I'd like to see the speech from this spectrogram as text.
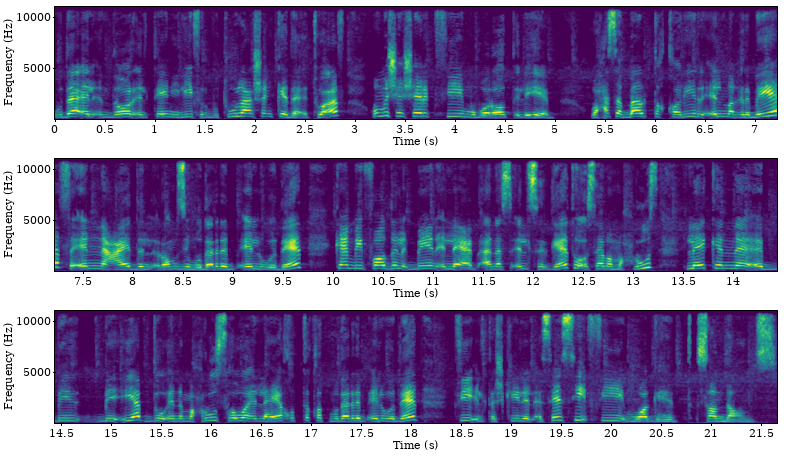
وده الإنذار الثاني ليه في البطولة عشان كده اتوقف ومش هيشارك في مباراة الإياب. وحسب بقى التقارير المغربية فإن عادل رمزي مدرب الوداد كان بيفاضل بين اللاعب أنس السرجات وأسامة محروس لكن بي يبدو إن محروس هو اللي هياخد ثقة مدرب الوداد في التشكيل الأساسي في مواجهة سان داونز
